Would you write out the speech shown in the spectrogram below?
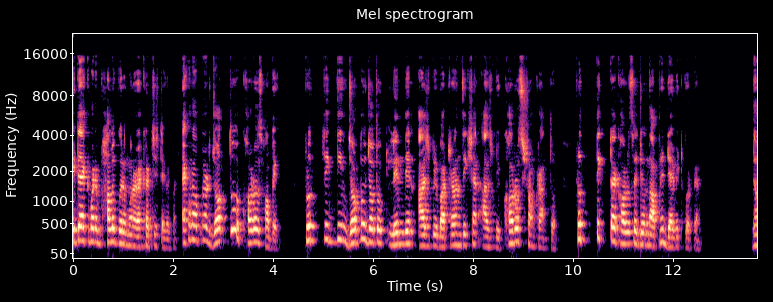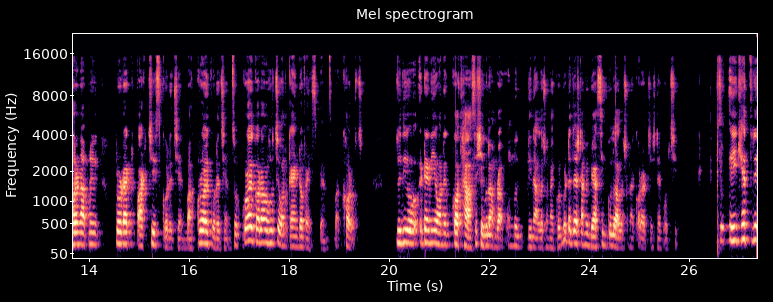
এটা একবারে ভালো করে মনে রাখার চেষ্টা করবেন। এখন আপনার যত খরচ হবে, প্রত্যেক দিন যত, যত লেনদেন আসবে বা ট্রান্সেকশন আসবে খরচ সংক্রান্ত, প্রত্যেকটা খরচের জন্য আপনি ডেবিট করবেন। ধরেন আপনি প্রোডাক্ট পারচেজ করেছেন বা ক্রয় করেছেন। সো ক্রয় করা হচ্ছে ওয়ান কাইন্ড অফ এক্সপেন্স বা খরচ। যদিও এটা নিয়ে অনেক কথা আছে সেগুলো আমরা অন্য দিন আলোচনা করব এটা জাস্ট আমি বেসিকগুলো আলোচনা করার চেষ্টা করছি। তো এই ক্ষেত্রে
